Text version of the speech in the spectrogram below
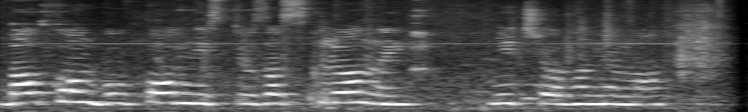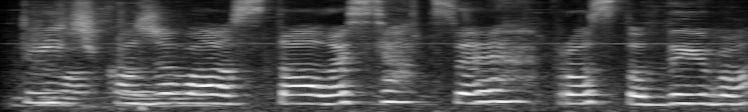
балкон був повністю засклений, нічого нема. Птичка жива осталася. Це просто диво.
